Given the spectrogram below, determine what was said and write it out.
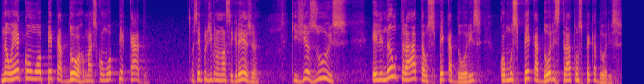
não é com o pecador, mas com o pecado. Eu sempre digo na nossa igreja que Jesus, ele não trata os pecadores como os pecadores tratam os pecadores.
